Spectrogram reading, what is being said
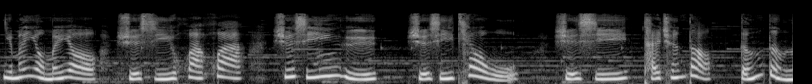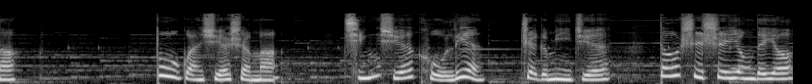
你们有没有学习画画、学习英语、学习跳舞？学习跆拳道等等呢？不管学什么，勤学苦练这个秘诀都是适用的哟。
